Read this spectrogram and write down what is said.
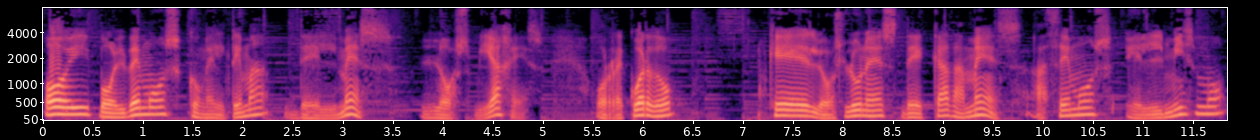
Hoy volvemos con el tema del mes, los viajes. Os recuerdo que los lunes de cada mes hacemos el mismo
